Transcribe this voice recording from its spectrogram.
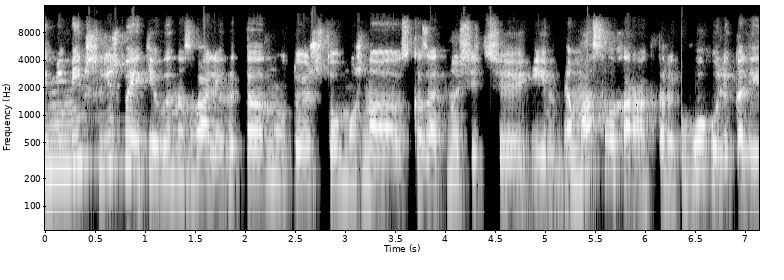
тым не менш лічбы які вы назвалі гэта ну тое што можна сказаць носіць і масавы характар. Увогуле калі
